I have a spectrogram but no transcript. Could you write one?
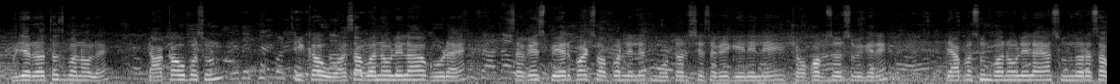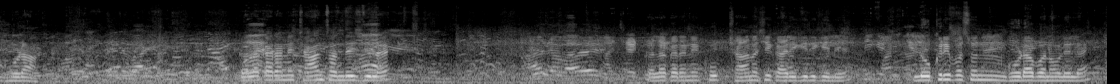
म्हणजे रथच बनवला आहे टाकाऊपासून टिकाऊ असा बनवलेला हा घोडा आहे. सगळे स्पेअर पार्ट्स वापरलेले आहेत. मोटर्सचे सगळे गेलेले शॉक ऑब्झर्स वगैरे. त्यापासून बनवलेला हा सुंदर असा घोडा. कलाकाराने छान संदेश दिला आहे कलाकाराने खूप छान अशी कारिगिरी केली आहे. लोकरीपासून घोडा बनवलेला आहे.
